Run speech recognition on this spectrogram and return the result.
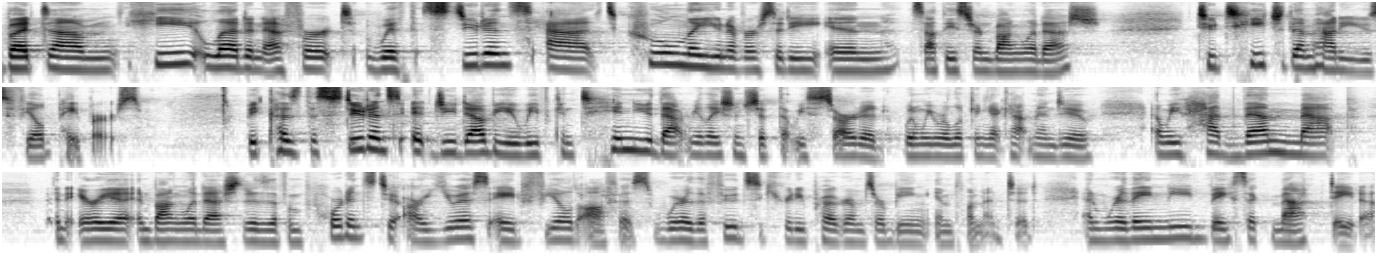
But um, he led an effort with students at Khulna University in southeastern Bangladesh to teach them how to use field papers. Because the students at GW, we've continued that relationship that we started when we were looking at Kathmandu, and we've had them map an area in Bangladesh that is of importance to our USAID field office where the food security programs are being implemented and where they need basic map data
